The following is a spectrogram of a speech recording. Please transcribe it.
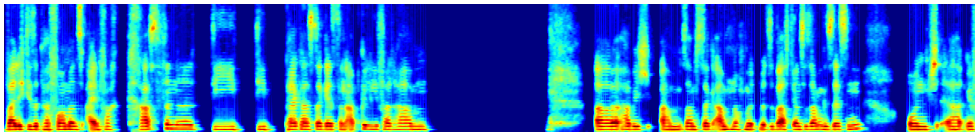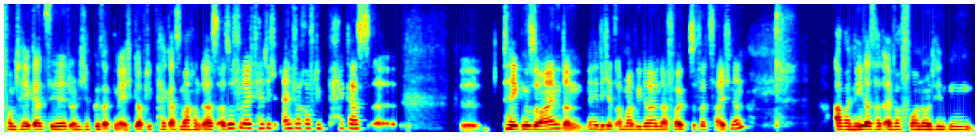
weil ich diese Performance einfach krass finde, die die Packers da gestern abgeliefert haben. äh, habe ich am Samstagabend noch mit, mit Sebastian zusammengesessen und er hat mir vom Take erzählt und ich habe gesagt, nee, ich glaube, die Packers machen das. Also vielleicht hätte ich einfach auf die Packers äh, äh, taken sollen, dann hätte ich jetzt auch mal wieder einen Erfolg zu verzeichnen. Aber nee, das hat einfach vorne und hinten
